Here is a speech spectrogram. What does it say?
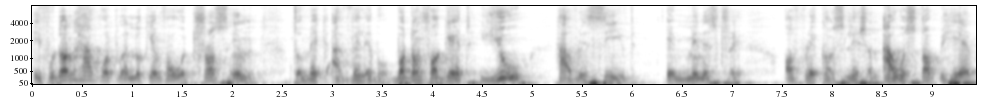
if we don't have what we're looking for, we trust Him to make available. But don't forget, you have received a ministry of reconciliation. I will stop here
